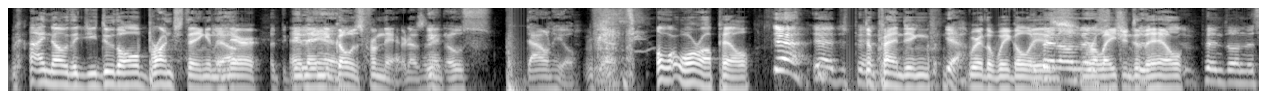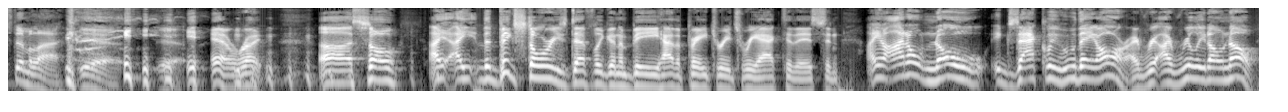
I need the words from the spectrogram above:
I know that you do the whole brunch thing, and then Yeah. there, But to get and then it it goes from there, doesn't It it? goes downhill. Yeah, Or, or uphill, yeah, yeah. Depends. depending Yeah. where the wiggle is Depend in relation to the hill. Depends on the stimuli. Yeah, yeah. yeah, right. uh, so I, I, the big story is definitely going to be how the Patriots react to this, and I, you know, I don't know exactly who they are. I, re- I really don't know.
